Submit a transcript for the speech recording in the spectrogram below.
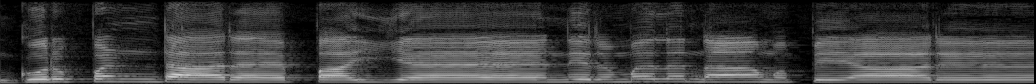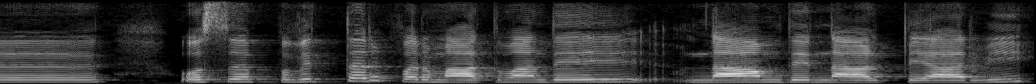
ਗੁਰ ਭੰਡਾਰੈ ਪਾਈਐ ਨਿਰਮਲ ਨਾਮ ਪਿਆਰ। ਉਸ ਪਵਿੱਤਰ ਪਰਮਾਤਮਾ ਦੇ ਨਾਮ ਦੇ ਨਾਲ ਪਿਆਰ ਵੀ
